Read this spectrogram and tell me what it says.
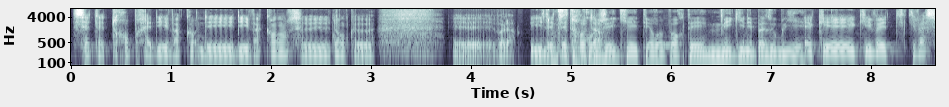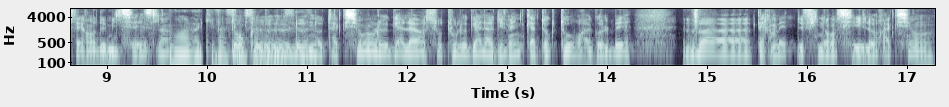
c'était trop près des, des, vacances. donc, voilà, il était trop un projet qui a été reporté, mais qui n'est pas oublié. Et qui, qui, va être, qui va se faire en 2016. Là. Voilà, qui va se Donc, le, notre action, le gala, surtout le gala du 24 octobre à Golbet, va permettre de financer leur action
